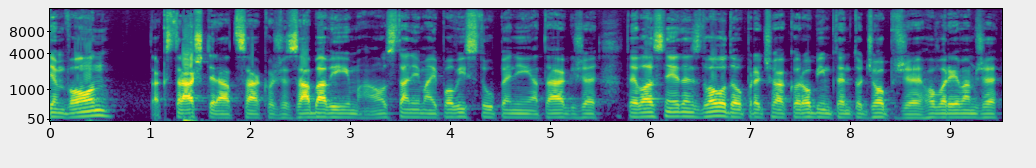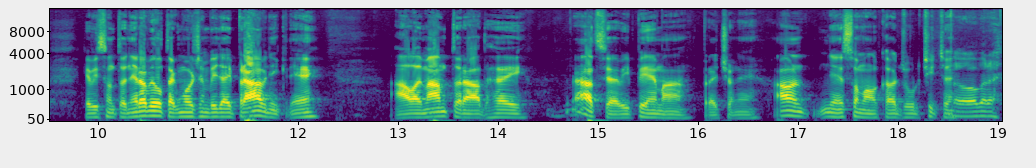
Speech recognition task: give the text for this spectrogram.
idem von, tak strašne rád sa akože zabavím a ostanem aj po vystúpení a tak, že to je vlastne jeden z dôvodov, prečo ako robím tento job, že hovorím vám, že Keby som to nerobil, tak môžem byť aj právnik, nie? Ale mám to rád, hej. Rád si aj vypijem a prečo nie. Ale nie som alkáč určite. Dobre.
